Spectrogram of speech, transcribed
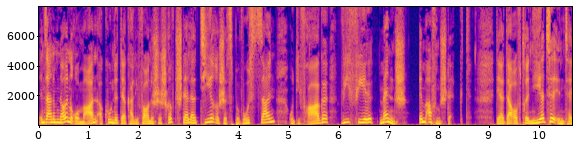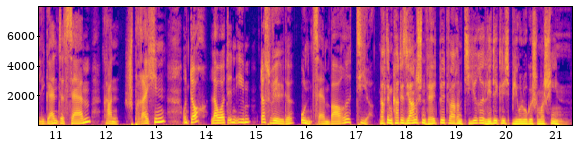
In seinem neuen Roman erkundet der kalifornische Schriftsteller tierisches Bewusstsein und die Frage, wie viel Mensch im Affen steckt. Der darauf trainierte, intelligente Sam kann sprechen, und doch lauert in ihm das wilde, unzähmbare Tier. Nach dem kartesianischen Weltbild waren Tiere lediglich biologische Maschinen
